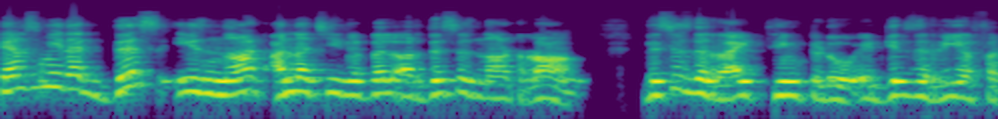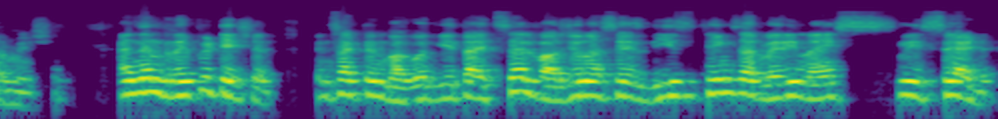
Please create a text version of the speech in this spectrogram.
tells me that this is not unachievable or this is not wrong. This is the right thing to do. It gives a reaffirmation. And then repetition. In fact, in Bhagavad Gita itself, Arjuna says these things are very nicely said.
